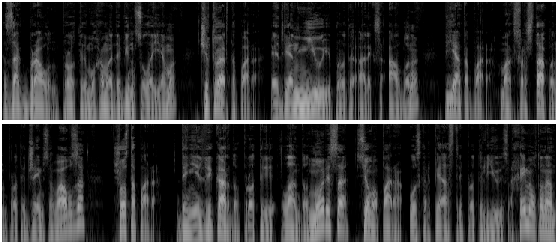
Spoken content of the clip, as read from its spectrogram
Зак Браун проти Мохамеда Бін Сулаєма. Четверта пара Едріан Ньюї проти Алекса Албана. П'ята пара Макс Ферстапен проти Джеймса Вауза. Шоста пара Деніель Рікардо проти Ландо Норріса, сьома пара Оскар Піастрі проти Льюіса Хемілтона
